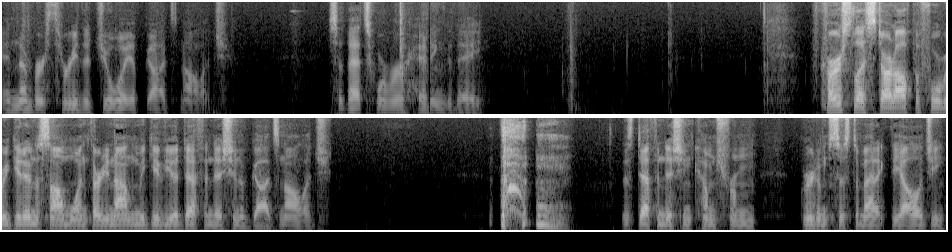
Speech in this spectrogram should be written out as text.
And number three, the joy of God's knowledge. So that's where we're heading today. First, let's start off before we get into Psalm 139. Let me give you a definition of God's knowledge. this definition comes from Grudem Systematic Theology.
